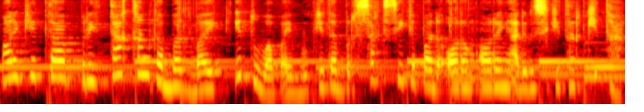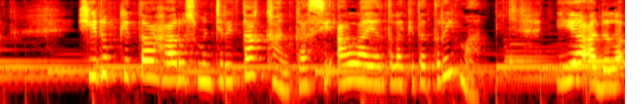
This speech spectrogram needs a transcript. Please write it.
Mari kita beritakan kabar baik itu Bapak Ibu, kita bersaksi kepada orang-orang yang ada di sekitar kita hidup kita harus menceritakan kasih Allah yang telah kita terima. Ia adalah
